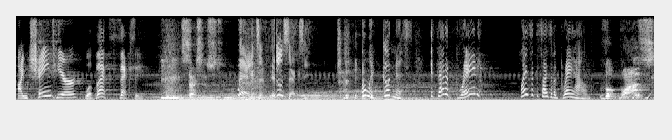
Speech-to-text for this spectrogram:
I'm chained here. Well, that's sexy. You mean sexist? Well, it's a little sexy. oh my goodness! Is that a brain? Why is it the size of a greyhound? The boss?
